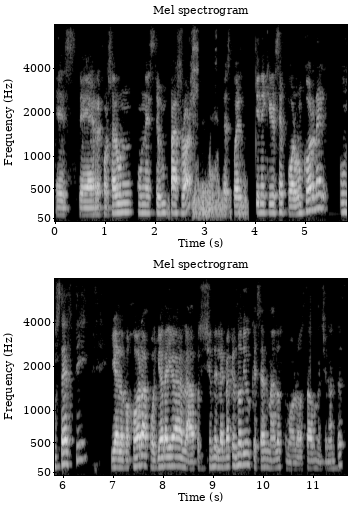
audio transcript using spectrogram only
este, reforzar un, un, este, un pass rush. Después tiene que irse por un corner, un safety y a lo mejor apoyar ahí a la posición de linebackers. No digo que sean malos como lo estábamos mencionando antes,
